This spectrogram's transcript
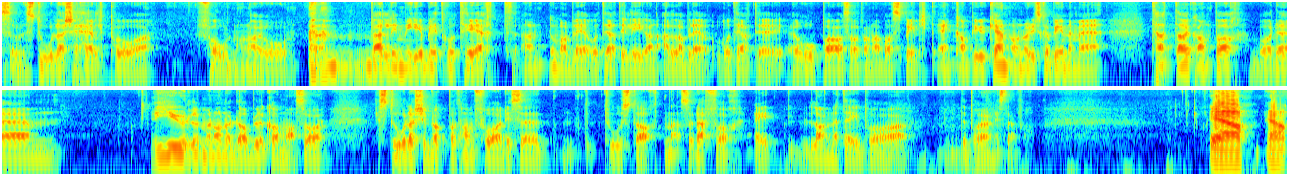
så stoler jeg ikke helt på Foden. Han har jo veldig mye blitt rotert, enten om han ble rotert i ligaen eller ble rotert i Europa. Altså at han har bare spilt én kamp i uken. Og når de skal begynne med tettere kamper, både um, i julen, men også når doble kommer, så stoler ikke nok på at han får disse to startene. Så derfor jeg landet jeg på De Bruyne istedenfor. Ja, ja.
